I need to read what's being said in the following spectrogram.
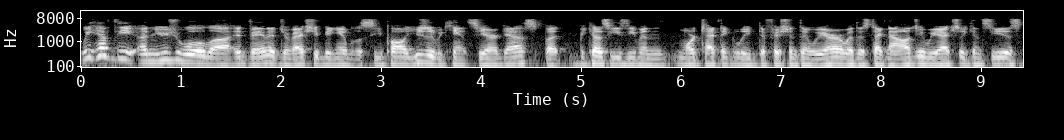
we have the unusual uh, advantage of actually being able to see Paul. Usually, we can't see our guests, but because he's even more technically deficient than we are with his technology, we actually can see his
